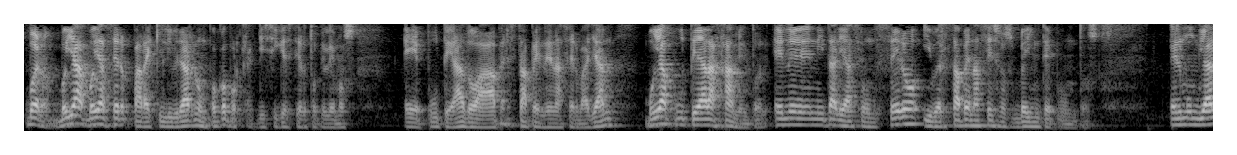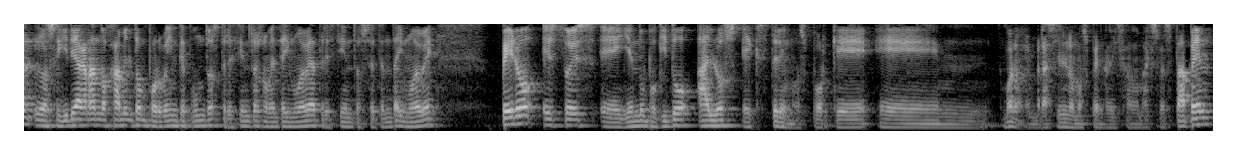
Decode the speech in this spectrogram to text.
Bueno, voy a, voy a hacer para equilibrarlo un poco, porque aquí sí que es cierto que le hemos eh, puteado a Verstappen en Azerbaiyán. Voy a putear a Hamilton. En, en Italia hace un 0 y Verstappen hace esos 20 puntos. El Mundial lo seguiría ganando Hamilton por 20 puntos, 399 a 379. Pero esto es eh, yendo un poquito a los extremos, porque, eh, bueno, en Brasil no hemos penalizado a Max Verstappen.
